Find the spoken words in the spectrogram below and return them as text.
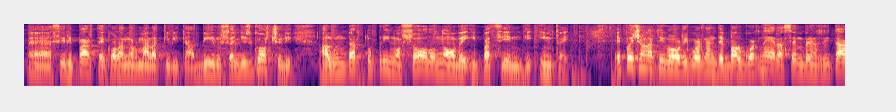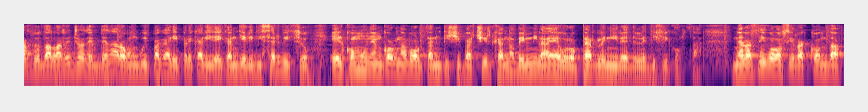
eh, si riparte con la normale attività, virus agli sgoccioli, all'Umberto I solo 9 i pazienti infetti. E poi c'è un articolo riguardante Val Guarnera, sempre in ritardo dalla regione il denaro con cui pagare i precari dei cantieri di servizio e il comune ancora una volta anticipa circa 9.000 euro per lenire delle difficoltà. Nell'articolo si racconta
